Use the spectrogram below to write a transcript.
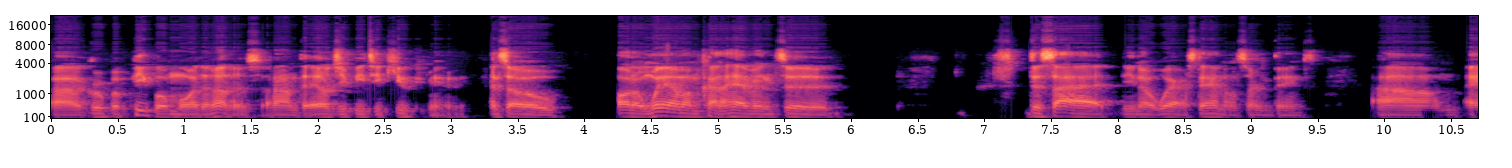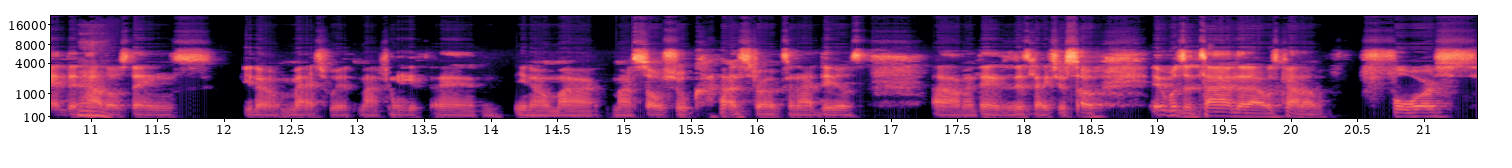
uh, group of people more than others, um, the LGBTQ community. And so, on a whim, I'm kind of having to decide, you know, where I stand on certain things, um, and then mm. how those things you know, match with my faith and, you know, my, my social constructs and ideals um, and things of this nature. So it was a time that I was kind of forced,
